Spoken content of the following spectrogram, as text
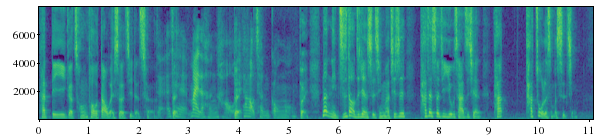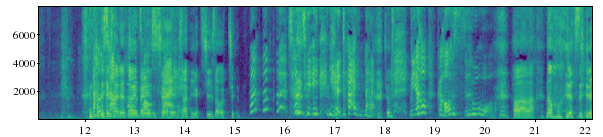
他第一个从头到尾设计的车。对，而且卖的很好对哎，他好成功哦。对，那你知道这件事情吗？其实他在设计 U 叉之前，他他做了什么事情？当上他就喝一杯副总水，裁，上一个洗手间。设计也太难，你要搞死我！好啦好啦，那我就直接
